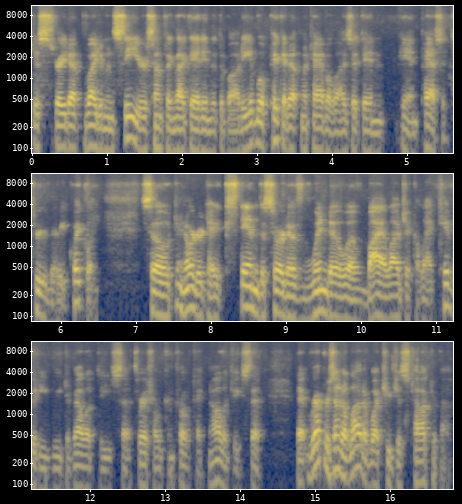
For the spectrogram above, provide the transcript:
just straight up vitamin C or something like that into the body, it will pick it up, metabolize it, and, and pass it through very quickly. So, in order to extend the sort of window of biological activity, we developed these uh, threshold control technologies that, that represent a lot of what you just talked about.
